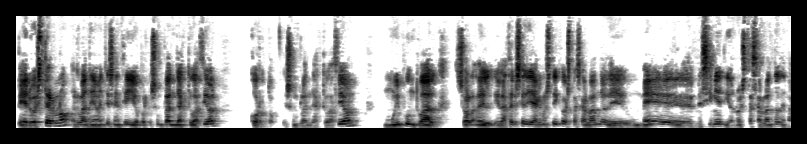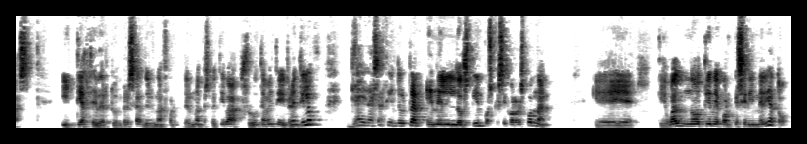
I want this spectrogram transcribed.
pero externo es relativamente sencillo porque es un plan de actuación corto, es un plan de actuación muy puntual. el, hacer ese diagnóstico estás hablando de un mes, mes y medio, no estás hablando de más. Y te hace ver tu empresa desde una, de una perspectiva absolutamente diferente. Y luego ya irás haciendo el plan en los tiempos que se correspondan. Que que igual no tiene por qué ser inmediato,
